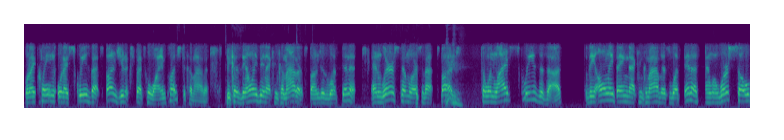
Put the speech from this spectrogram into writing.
when I clean, when I squeeze that sponge, you'd expect Hawaiian punch to come out of it because the only thing that can come out of that sponge is what's in it, and we're similar to that sponge. so when life squeezes us, the only thing that can come out of it is what's in us, and when we're so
